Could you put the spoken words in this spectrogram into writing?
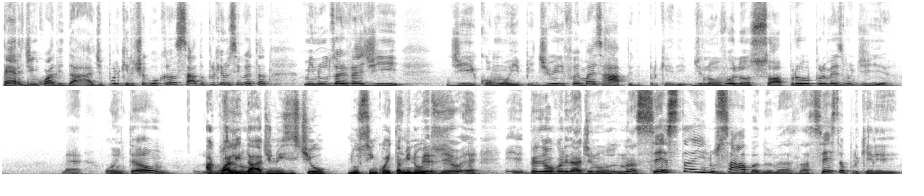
perde em qualidade, porque ele chegou cansado, porque nos 50 minutos, ao invés de, de como o Ri pediu, ele foi mais rápido, porque ele, de novo, olhou só pro, pro mesmo dia. Né? Ou então. A qualidade não existiu nos 50 ele minutos. Perdeu, é, ele perdeu a qualidade no, na sexta e no uhum. sábado. Né? Na sexta, porque ele.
